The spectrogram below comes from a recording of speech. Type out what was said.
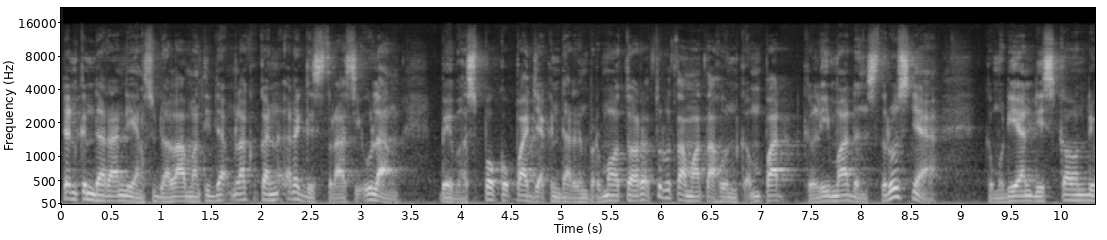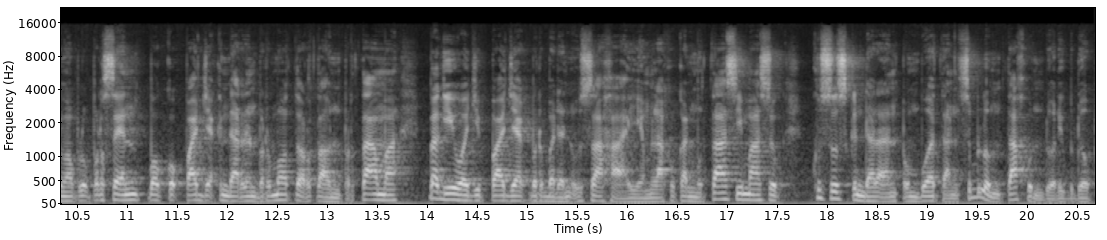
dan kendaraan yang sudah lama tidak melakukan registrasi ulang, bebas pokok pajak kendaraan bermotor terutama tahun keempat, kelima, dan seterusnya Kemudian diskon 50% pokok pajak kendaraan bermotor tahun pertama bagi wajib pajak berbadan usaha yang melakukan mutasi masuk khusus kendaraan pembuatan sebelum tahun 2022.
